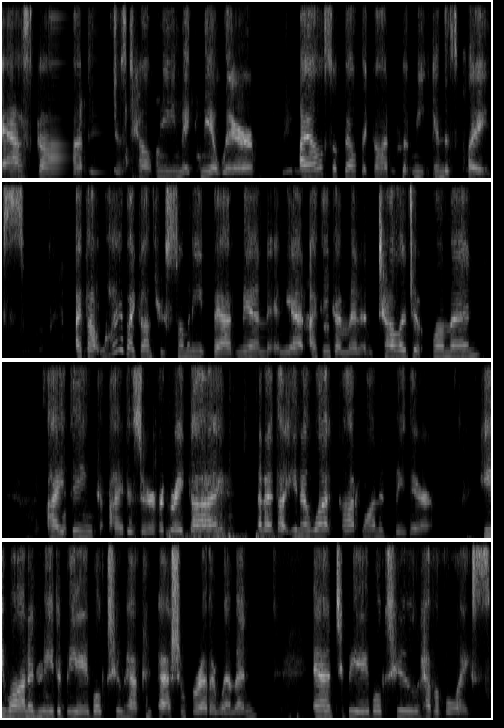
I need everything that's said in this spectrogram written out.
asked God to just help me, make me aware. I also felt that God put me in this place. I thought, why have I gone through so many bad men? And yet I think I'm an intelligent woman. I think I deserve a great guy. And I thought, you know what? God wanted me there. He wanted me to be able to have compassion for other women and to be able to have a voice.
